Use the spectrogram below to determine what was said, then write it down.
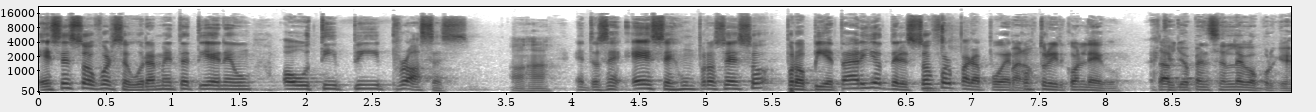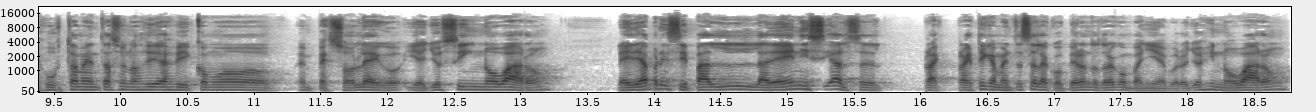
Ese software seguramente tiene un OTP process. Ajá. Entonces, ese es un proceso propietario del software para poder Bueno. construir con Lego. Es que yo pensé en Lego porque justamente hace unos días vi cómo empezó Lego y ellos sí innovaron. La idea principal, la idea inicial, se- prá- prácticamente se la copiaron de otra compañía, pero ellos innovaron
